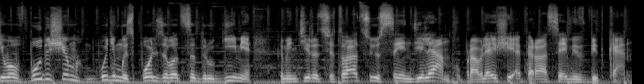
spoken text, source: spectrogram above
его в будущем, будем использоваться другими, комментирует ситуацию Сэнди Лян, управляющий операциями в Bitcan.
